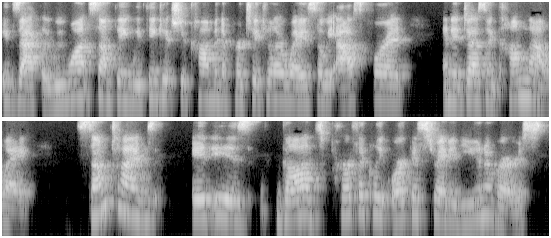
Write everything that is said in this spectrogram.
exactly we want something. We think it should come in a particular way, so we ask for it, and it doesn't come that way. Sometimes it is God's perfectly orchestrated universe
